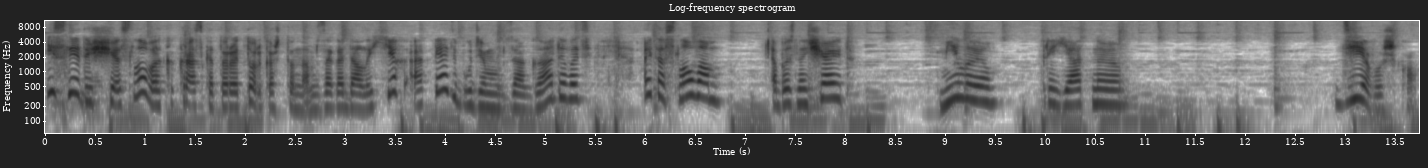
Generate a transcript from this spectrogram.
И следующее слово, как раз которое только что нам загадал Ихех, опять будем загадывать. Это слово обозначает милую приятную девушку.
